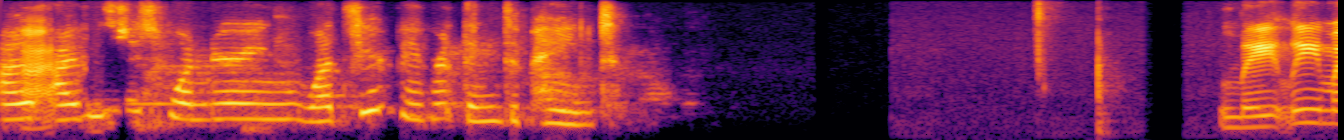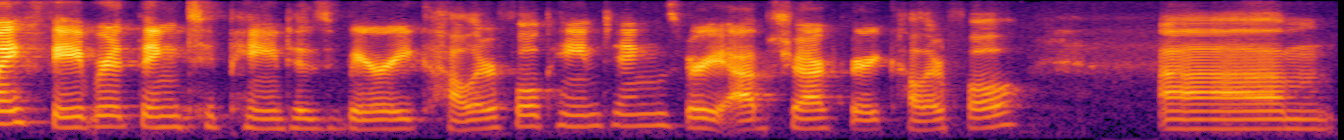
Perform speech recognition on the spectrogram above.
I, I was just wondering, what's your favorite thing to paint? lately my favorite thing to paint is very colorful paintings very abstract very colorful um,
